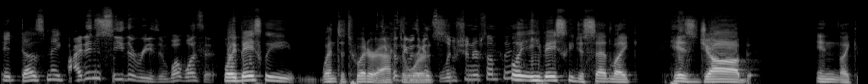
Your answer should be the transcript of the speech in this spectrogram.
it does make. I didn't see the reason. What was it? Well, he basically went to Twitter Because he was afterwards. Lucian or something? Well, he basically just said like his job in like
